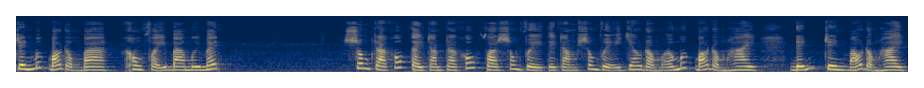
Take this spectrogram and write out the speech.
trên mức báo động 3 0,30 m. Sông Trà Khúc tại trạm Trà Khúc và sông Vị tại trạm sông Vị giao động ở mức báo động 2 đến trên báo động 2.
